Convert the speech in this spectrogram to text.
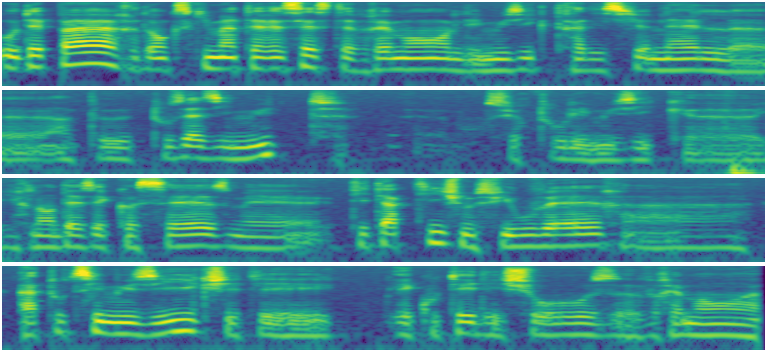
Au départ, donc, ce qui m'intéressait, c'était vraiment les musiques traditionnelles, euh, un peu tous azimuts, euh, surtout les musiques irlandaises, écossaises, mais petit à petit, je me suis ouvert à, à toutes ces musiques. J'étais écouté des choses vraiment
